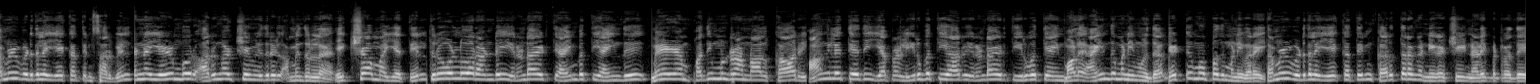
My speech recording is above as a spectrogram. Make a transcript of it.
தமிழ் விடுதலை இயக்கத்தின் சார்பில் சென்னை எழும்பூர் அருங்காட்சியம் எதிரில் அமைந்துள்ள இக்ஷா மையத்தில் திருவள்ளுவர் ஆண்டு இரண்டாயிரத்தி ஐம்பத்தி ஐந்து மேழம் பதிமூன்றாம் நாள் காரி ஆங்கில தேதி ஏப்ரல் இருபத்தி ஆறு இரண்டாயிரத்தி இருபத்தி ஐந்து மாலை ஐந்து மணி முதல் எட்டு முப்பது மணி வரை தமிழ் விடுதலை இயக்கத்தின் கருத்தரங்க நிகழ்ச்சி நடைபெற்றது.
